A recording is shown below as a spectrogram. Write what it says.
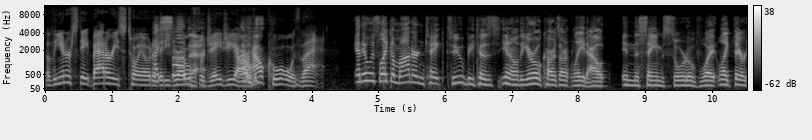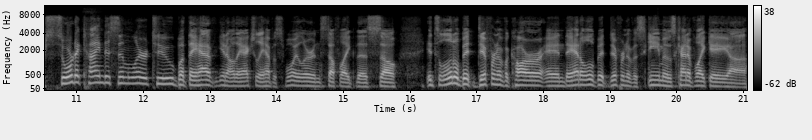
of the Interstate Batteries Toyota I that he saw drove that. for JGR? That was- How cool was that? And it was like a modern take too, because you know the Euro cars aren't laid out in the same sort of way. Like they're sort of kind of similar to, but they have you know they actually have a spoiler and stuff like this. So it's a little bit different of a car, and they had a little bit different of a scheme. It was kind of like a uh,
